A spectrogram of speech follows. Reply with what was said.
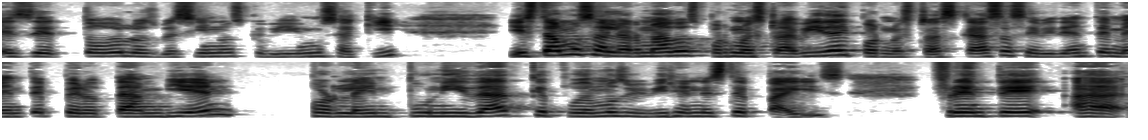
es de todos los vecinos que vivimos aquí. Y estamos alarmados por nuestra vida y por nuestras casas, evidentemente, pero también por la impunidad que podemos vivir en este país frente a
